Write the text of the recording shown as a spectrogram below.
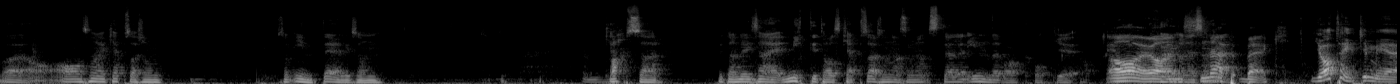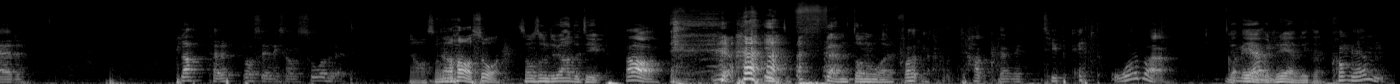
Ja, såna här kepsar som... Som inte är liksom? Kepsar. Utan det är såna här 90-talskepsar som alltså man ställer in där bak och... eh, Ja, ja, en snapback. Jag tänker mer platt här uppe och det liksom så, du vet. Ja, som, Jaha, så. som som du hade typ Ja, i 15 år. jag hade den i typ ett år bara. Jag Kom igen. överdrev lite. Kom igen.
